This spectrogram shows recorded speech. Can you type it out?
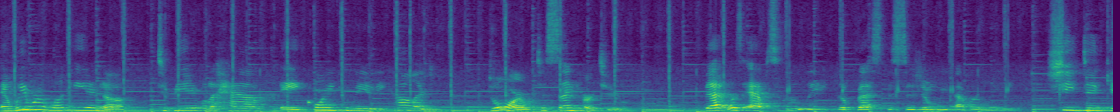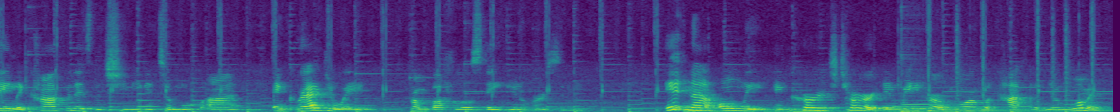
And we were lucky enough to be able to have a Corning Community College dorm to send her to. That was absolutely the best decision we ever made. She did gain the confidence that she needed to move on and graduate from Buffalo State University. It not only encouraged her and made her more of a confident young woman,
